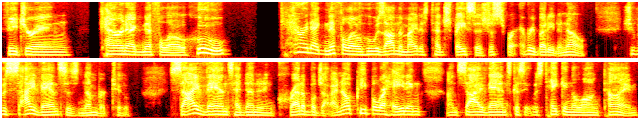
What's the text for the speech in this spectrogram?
featuring Karen Agnifilo, who Karen Agnifilo, who was on the Meidas Touch Spaces, just for everybody to know, she was Cy Vance's number two. Cy Vance had done an incredible job. I know people were hating on Cy Vance because it was taking a long time,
